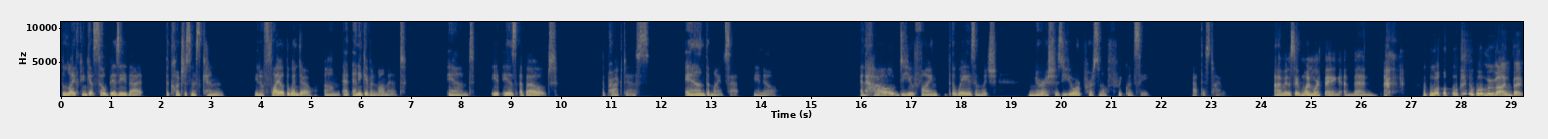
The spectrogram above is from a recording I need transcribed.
life can get so busy that the consciousness can, you know, fly out the window um, at any given moment. And it is about the practice and the mindset, you know. And how do you find the ways in which nourishes your personal frequency at this time? I'm going to say one more thing and then we'll, we'll move on. But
